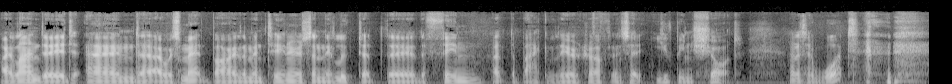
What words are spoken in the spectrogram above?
I landed and uh, I was met by the maintainers, and they looked at the, the fin at the back of the aircraft and said, You've been shot. And I said, What?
